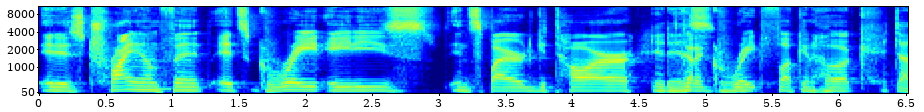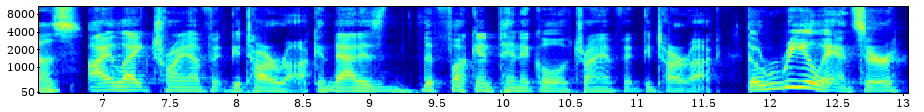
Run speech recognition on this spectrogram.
It is triumphant. It's great 80s inspired guitar. It is. It's got a great fucking hook. It does. I like triumphant guitar rock, and that is the fucking pinnacle of triumphant guitar rock. The real answer,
